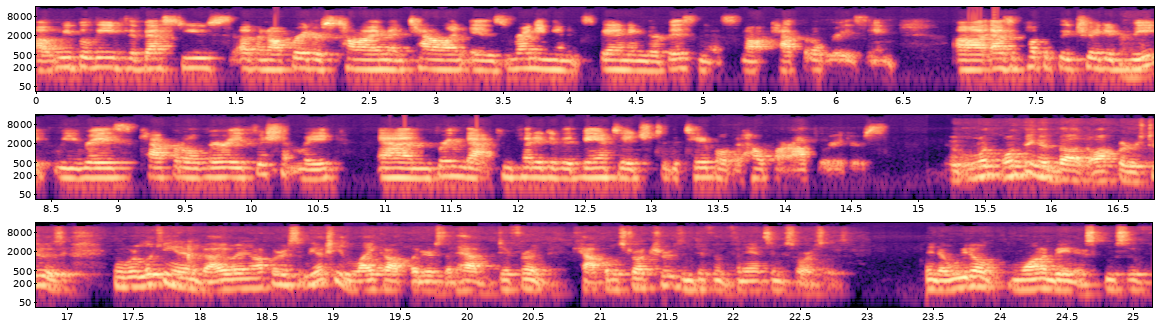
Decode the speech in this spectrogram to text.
Uh, we believe the best use of an operator's time and talent is running and expanding their business, not capital raising. Uh, as a publicly traded REIT, we raise capital very efficiently and bring that competitive advantage to the table to help our operators. One, one thing about operators too is when we're looking at evaluating operators, we actually like operators that have different capital structures and different financing sources. You know, we don't want to be an exclusive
